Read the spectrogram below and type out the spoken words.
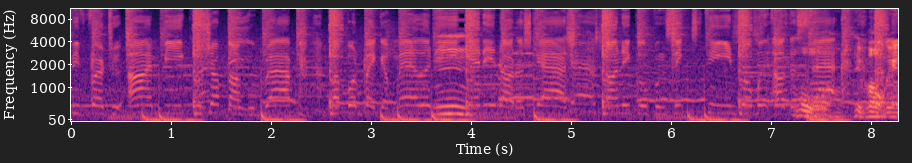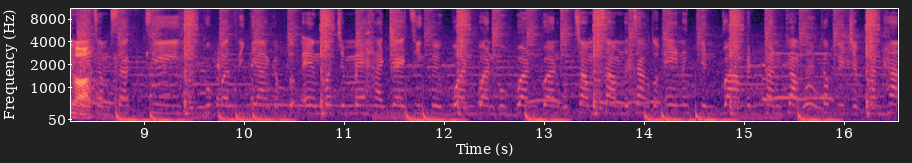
prefer to R&B กูชอบตอนกู rap มาปนไปกับ melody อืม getting all those cash ตอนนี้กูเพิ่ง 16พวกมึงเอาแต่โอ้โหแซ่16เองเหรอ ทำสักทีกูปฏิญาณกับตัวเองว่าจะไม่หายใจทิ้งไปวันวันกู run run กูทำทำในทางตัวเองนั่งเขียนรามเป็นพันคำคำปิดจากพันห้า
